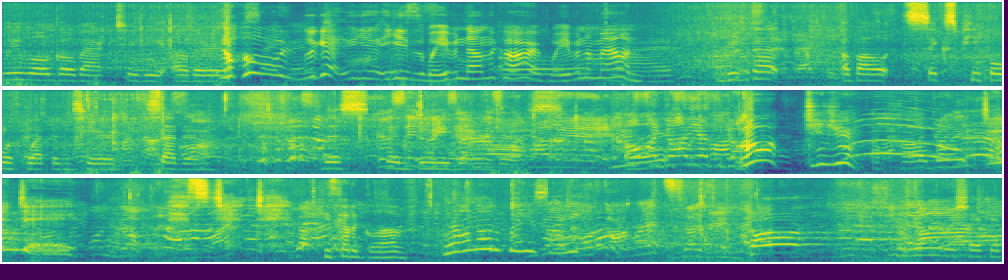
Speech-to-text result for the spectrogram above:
We will go back to the other. Oh, segment. look at he's waving down the car, oh waving him out. my. We've got about six people with weapons here. Seven. This could be dangerous. Oh my god, he has a oh, gun. Oh, Ginger! Cowboy Gingy! It's Ginger. He's got a glove. Ronald Weasley. I really wish I could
